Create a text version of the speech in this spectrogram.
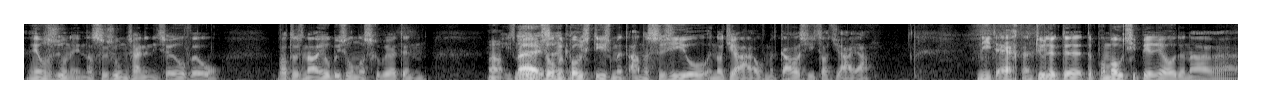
een heel seizoen. In dat seizoen zijn er niet zo heel veel... Wat is nou heel bijzonders gebeurd in... Ja. Iets Nee, bijzonder zeker. positiefs met Anastasiel in dat jaar. Of met Kalasic dat jaar, ja. Niet echt. En natuurlijk de, de promotieperiode naar... eh,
